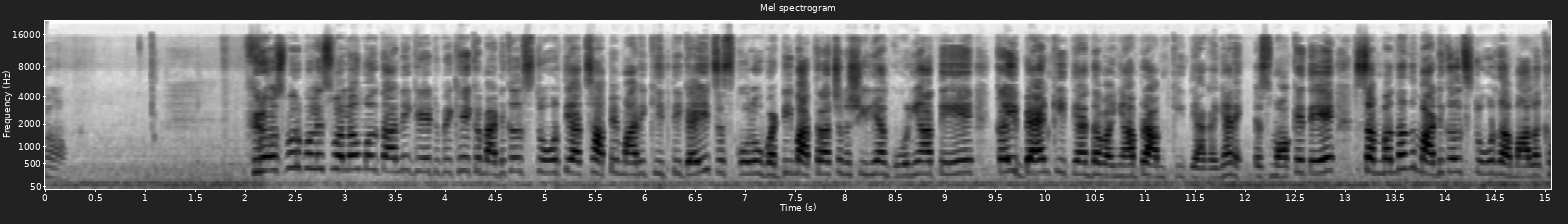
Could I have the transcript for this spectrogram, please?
ਹਾਂ। ਫਿਰੋਜ਼ਪੁਰ ਪੁਲਿਸ ਵੱਲੋਂ ਮੁਲਤਾਨੀ ਗੇਟ ਵਿਖੇ ਇੱਕ ਮੈਡੀਕਲ ਸਟੋਰ ਤੇ ਅੱਜ ਛਾਪੇਮਾਰੀ ਕੀਤੀ ਗਈ, ਜਿਸ ਕੋਲੋਂ ਵੱਡੀ ਮਾਤਰਾ ਚ ਨਸ਼ੀਲੀਆਂ ਗੋਲੀਆਂ ਤੇ ਕਈ ਬੈਨ ਕੀਤੀਆਂ ਦਵਾਈਆਂ ਬਰਾਮਦ ਕੀਤੀਆਂ ਗਈਆਂ ਨੇ। ਇਸ ਮੌਕੇ ਤੇ ਸੰਬੰਧਿਤ ਮੈਡੀਕਲ ਸਟੋਰ ਦਾ ਮਾਲਕ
